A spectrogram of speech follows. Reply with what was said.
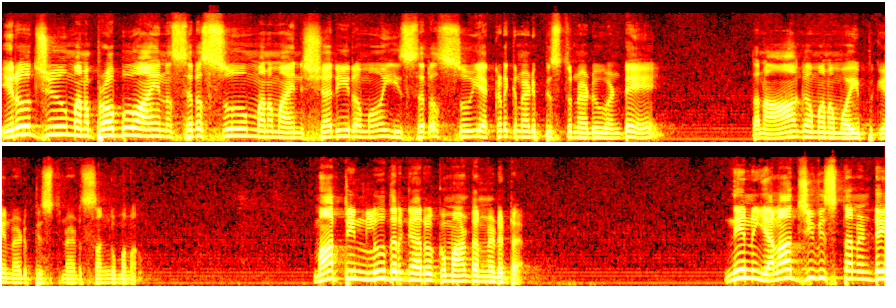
ఈరోజు మన ప్రభు ఆయన శిరస్సు మనం ఆయన శరీరము ఈ శిరస్సు ఎక్కడికి నడిపిస్తున్నాడు అంటే తన ఆగమనం వైపుకే నడిపిస్తున్నాడు సంగమనం. మార్టిన్ లూథర్ గారు ఒక మాట అన్నాడట నేను ఎలా జీవిస్తానంటే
